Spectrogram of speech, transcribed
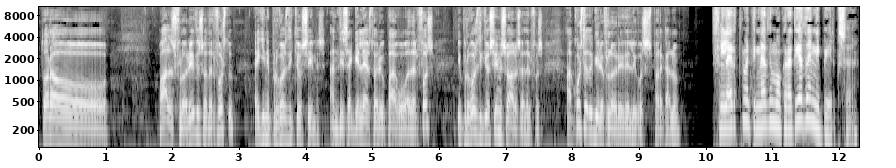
Τώρα ο ο άλλος Φλωρίδης, ο αδερφός του, έγινε υπουργός δικαιοσύνης. Αντισαγγελέα του Αριοπάγου ο αδερφός, υπουργός δικαιοσύνης ο άλλος αδερφός. Ακούστε τον κύριο Φλωρίδη λίγο, σας παρακαλώ. Φλερτ με τη Νέα Δημοκρατία δεν υπήρξε.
